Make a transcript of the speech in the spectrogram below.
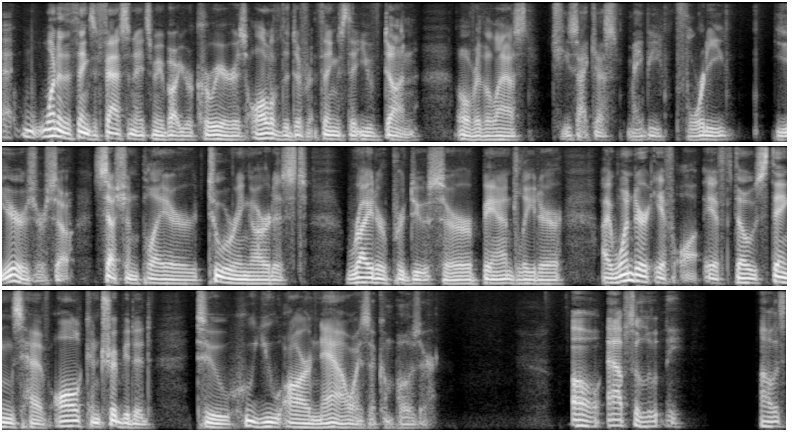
Uh, one of the things that fascinates me about your career is all of the different things that you've done over the last, geez, I guess maybe 40 years or so. Session player, touring artist, writer, producer, band leader. I wonder if if those things have all contributed to who you are now as a composer. Oh, absolutely. I was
